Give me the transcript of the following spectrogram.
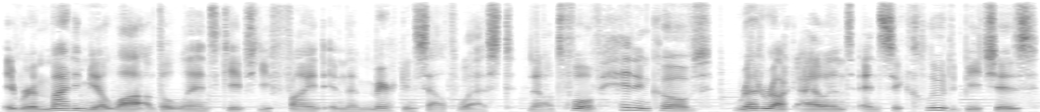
it reminded me a lot of the landscapes you find in the American Southwest. Now, it's full of hidden coves, red rock islands, and secluded beaches.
